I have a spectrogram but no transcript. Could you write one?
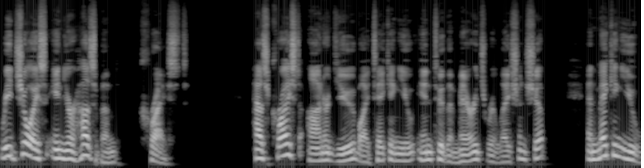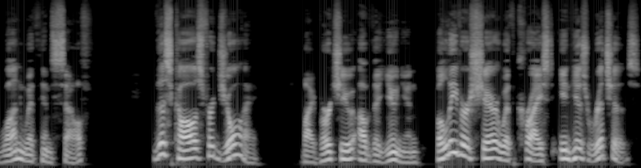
Rejoice in your husband, Christ. Has Christ honored you by taking you into the marriage relationship and making you one with Himself? This calls for joy. By virtue of the union, believers share with Christ in His riches.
